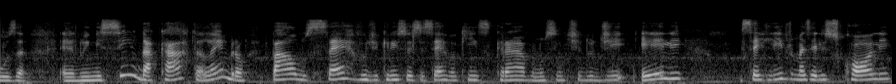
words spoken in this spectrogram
usa é, no início da carta, lembram? Paulo, servo de Cristo, esse servo aqui escravo, no sentido de ele ser livre, mas ele escolhe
